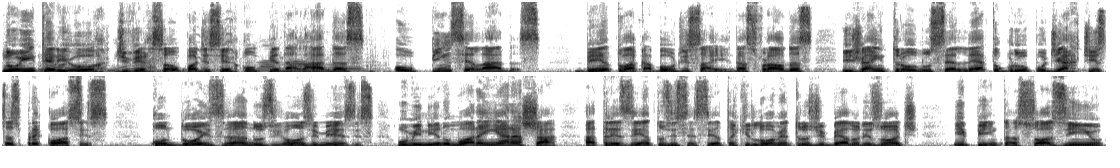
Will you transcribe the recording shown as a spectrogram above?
No interior, diversão pode ser com pedaladas ou pinceladas. Bento acabou de sair das fraldas e já entrou no seleto grupo de artistas precoces. Com dois anos e onze meses, o menino mora em Araxá, a 360 quilômetros de Belo Horizonte, e pinta sozinho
